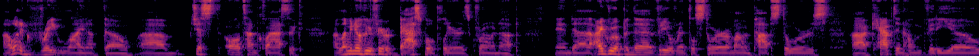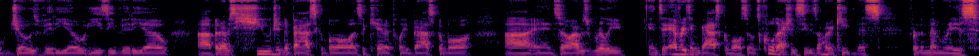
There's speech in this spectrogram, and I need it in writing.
Uh, what a great lineup, though. Um, just all-time classic. Uh, let me know who your favorite basketball player is growing up. And uh, I grew up in the video rental store, mom and pop stores, uh, Captain Home Video, Joe's Video, Easy Video. Uh, but I was huge into basketball. As a kid, I played basketball. Uh, and so I was really into everything basketball. So it's cool to actually see this. I'm going to keep this for the memories.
